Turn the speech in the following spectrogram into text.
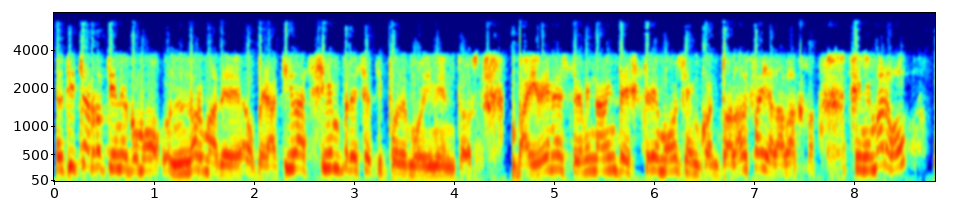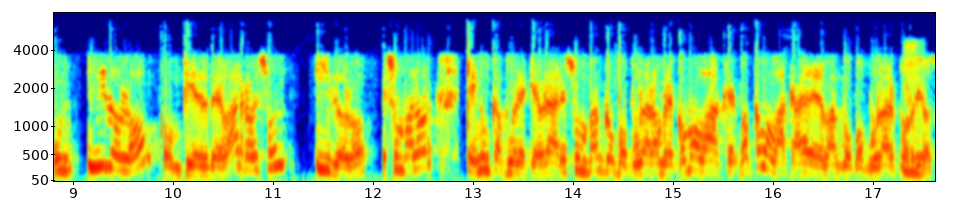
El chicharro tiene como norma de operativa siempre ese tipo de movimientos. Vaivenes tremendamente extremos en cuanto al alfa y a la baja. Sin embargo, un ídolo con pies de barro es un ídolo, es un valor que nunca puede quebrar, es un banco popular, hombre, ¿cómo va a, cómo va a caer el Banco Popular, por mm. Dios?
